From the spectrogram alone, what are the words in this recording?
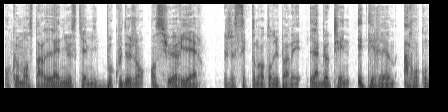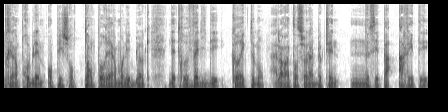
On commence par la news qui a mis beaucoup de gens en sueur hier. Je sais que tu en as entendu parler. La blockchain Ethereum a rencontré un problème empêchant temporairement les blocs d'être validés correctement. Alors attention, la blockchain ne s'est pas arrêtée,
